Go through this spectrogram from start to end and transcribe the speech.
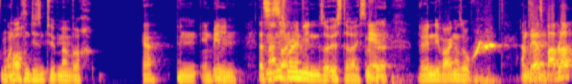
Wir und, brauchen diesen Typen einfach ja, in, In Wien. Das Nein, nicht so mal in Wien, so Österreich. So Nee. da rennen die Wagner so. Andreas Babler,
